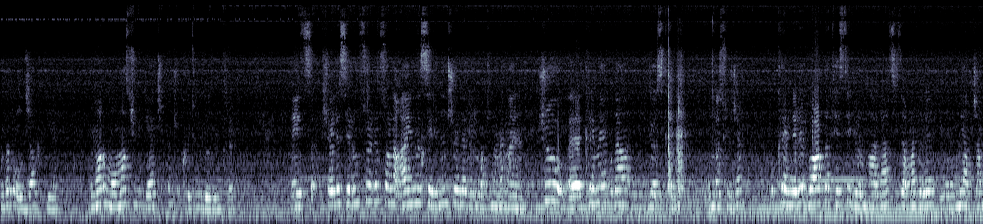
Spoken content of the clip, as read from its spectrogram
burada da olacak diye. Umarım olmaz çünkü gerçekten çok kötü bir görüntü. Neyse, şöyle serum sürdüm sonra aynı serinin şöyle bir bakayım hemen aynen. Şu e, kremi, bu da göz kremi. Bunu da süreceğim. Bu kremleri bu arada test ediyorum hala. Size ona göre yorumumu yapacağım.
